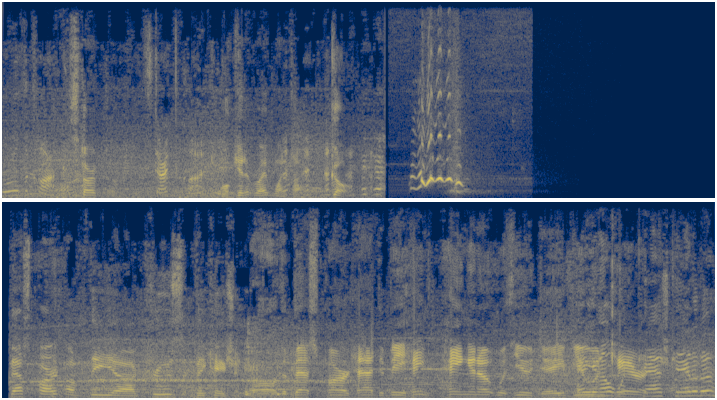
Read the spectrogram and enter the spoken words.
Roll the clock. Start them. Start the clock. We'll get it right one time. Go. Best part of the uh, cruise vacation. Oh, the best part had to be hang, hanging out with you, Dave. You Hanging and out Karen. with Cash Canada.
